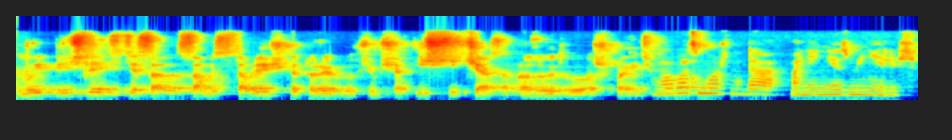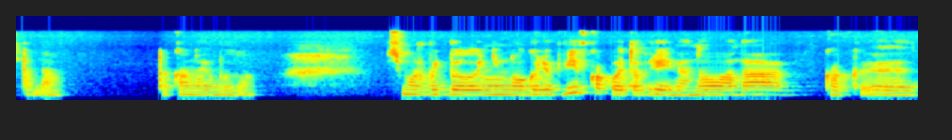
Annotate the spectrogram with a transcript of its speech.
Вы перечисляете те самые составляющие, которые, в общем, и сейчас образуют вы вашу поэтику. Ну, возможно, да. Они не изменились тогда. Так оно и было. То есть, может быть, было немного любви в какое-то время, но она как э,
